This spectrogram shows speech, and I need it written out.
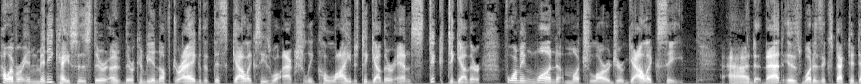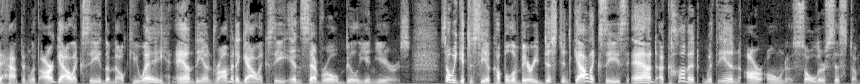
However, in many cases, there uh, there can be enough drag that this galaxies will actually collide together and stick together, forming one much larger galaxy. And that is what is expected to happen with our galaxy, the Milky Way and the Andromeda galaxy in several billion years. So we get to see a couple of very distant galaxies and a comet within our own solar system.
